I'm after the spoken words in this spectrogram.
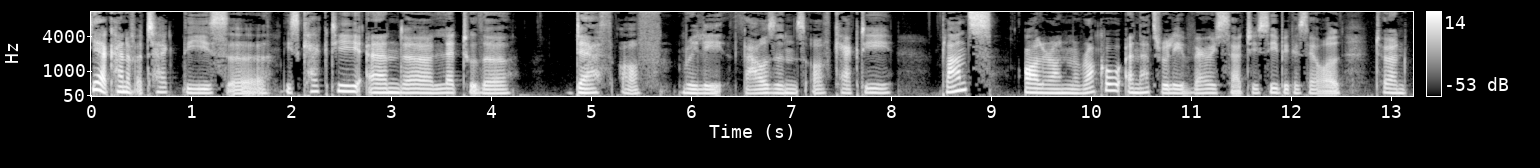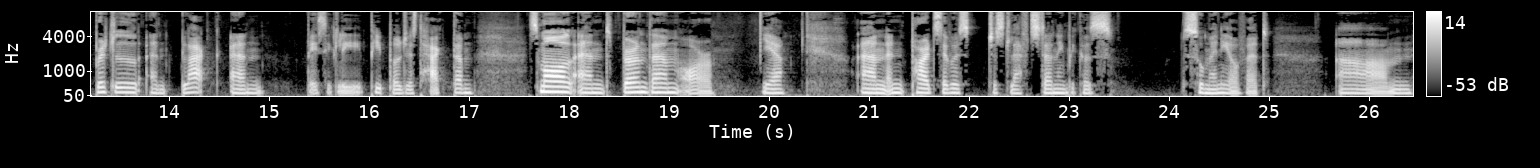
yeah, kind of attacked these uh, these cacti and uh, led to the death of really thousands of cacti plants all around Morocco, and that's really very sad to see because they all turned brittle and black, and basically people just hacked them small and burned them, or yeah, and in parts they was just left standing because so many of it. Um,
